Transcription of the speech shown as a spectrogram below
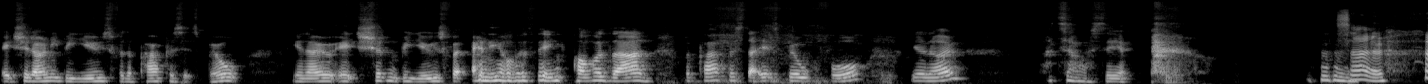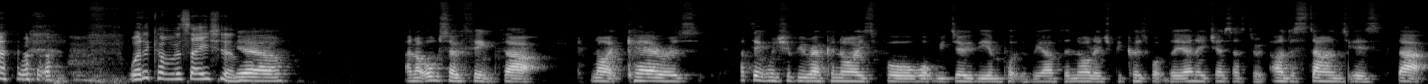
It should only be used for the purpose it's built. You know, it shouldn't be used for any other thing other than the purpose that it's built for. You know, that's how I see it. so, what a conversation. Yeah. And I also think that, like carers, I think we should be recognised for what we do, the input that we have, the knowledge, because what the NHS has to understand is that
